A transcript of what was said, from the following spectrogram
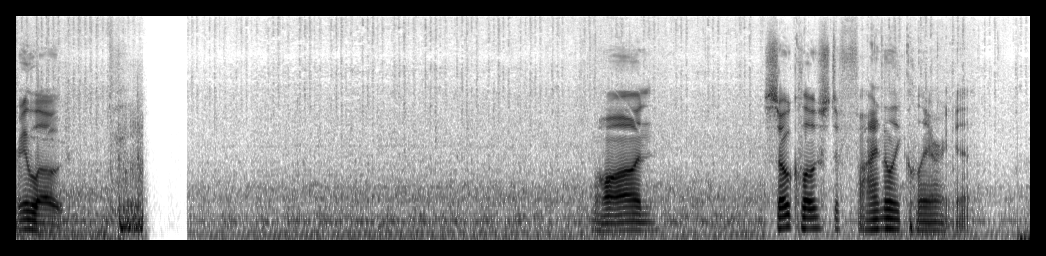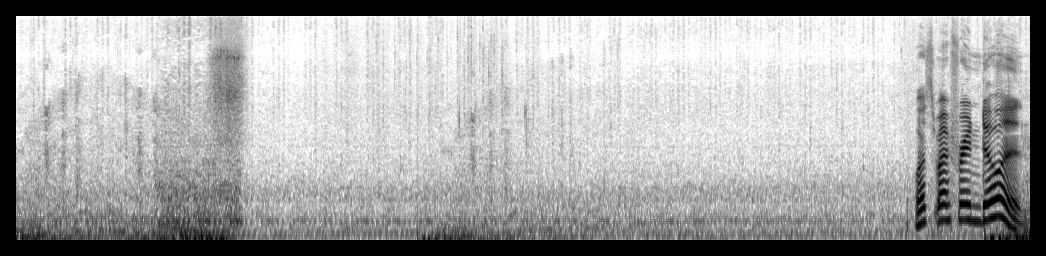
Reload. Come on. So close to finally clearing it. What's my friend doing?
